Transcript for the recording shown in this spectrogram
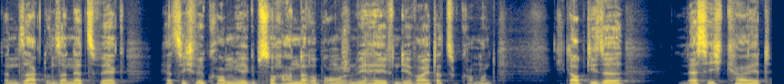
dann sagt unser Netzwerk, herzlich willkommen, hier gibt es noch andere Branchen, wir helfen dir weiterzukommen. Und ich glaube, diese Lässigkeit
